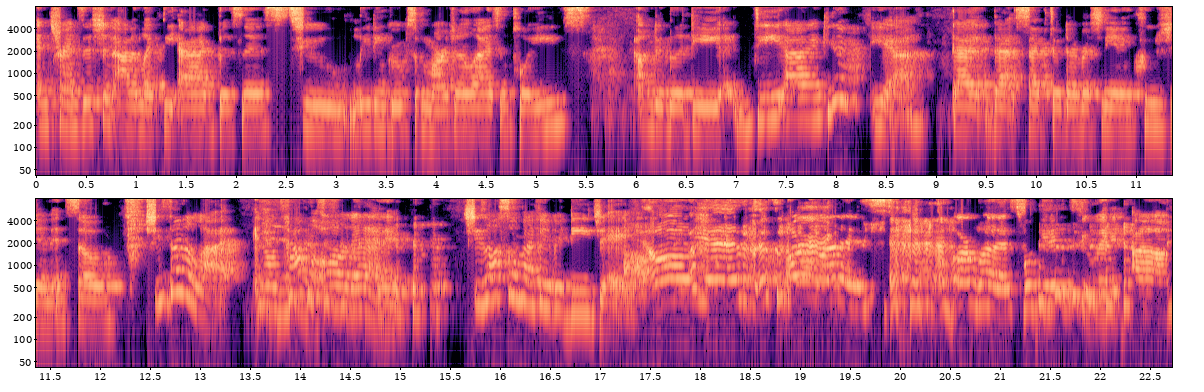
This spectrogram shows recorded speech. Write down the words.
and transition out of like the ad business to leading groups of marginalized employees under the D DEI. Yeah. Yeah. That that sector diversity and inclusion. And so she's done a lot. And on top of all that, she's also my favorite DJ. Oh yes, that's a or was, or was. We'll get into it. Um,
